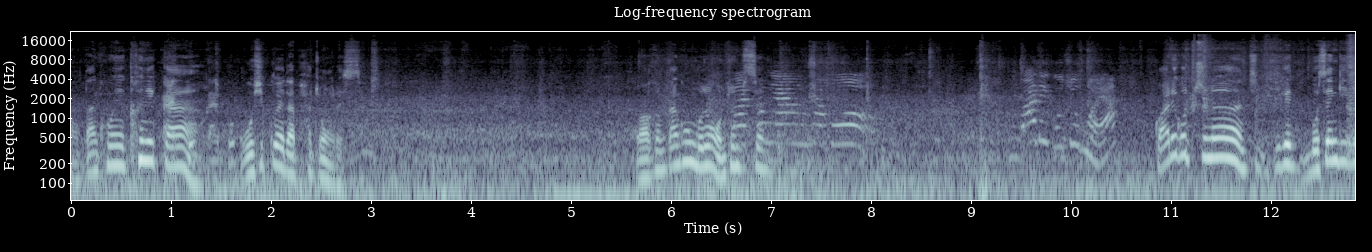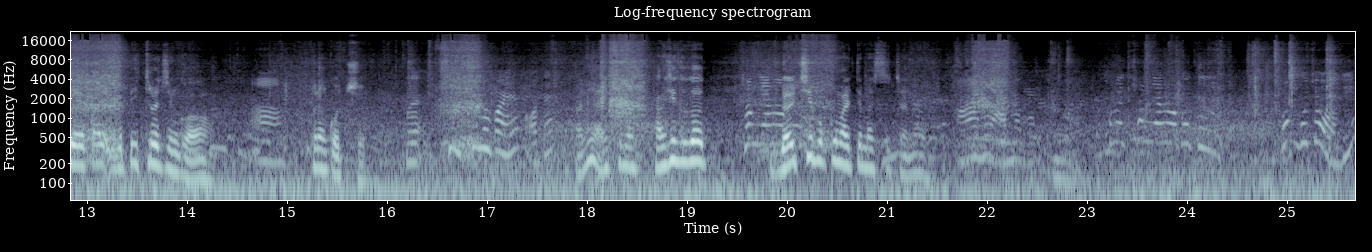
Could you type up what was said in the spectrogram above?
아, 땅콩이 크니까 cải cúc 59에다 파종을 했어. 와, 그럼 땅콩 모종 엄청 비싼. 청양하고 거야? 꽈리고추는 지- 이게 못생기게 빨리 이게 삐뚤어진 거 어. 그런 고추. 왜? 심, 심은 거예요? 어때? 아니 안 심어. 당신 그거 청양. 멸치 볶음 할 때만 쓰잖아. 아, 그거 안 먹어. 그러면 청양하고 그 홍고추 어디?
